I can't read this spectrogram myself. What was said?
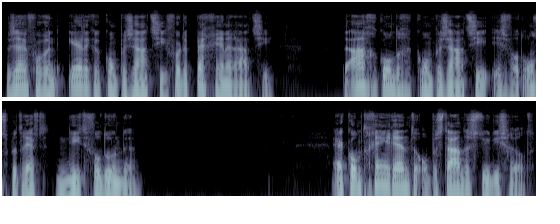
We zijn voor een eerlijke compensatie voor de pechgeneratie. De aangekondigde compensatie is wat ons betreft niet voldoende. Er komt geen rente op bestaande studieschuld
